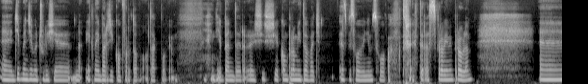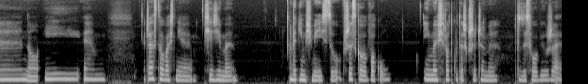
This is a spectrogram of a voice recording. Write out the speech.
E, gdzie będziemy czuli się jak najbardziej komfortowo, o tak powiem. Nie będę się kompromitować z wysłowieniem słowa, które teraz sprawia mi problem. E, no i często właśnie siedzimy w jakimś miejscu, wszystko wokół i my w środku też krzyczymy w cudzysłowie, że,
